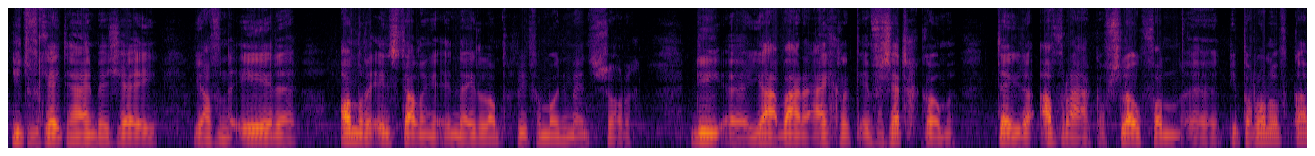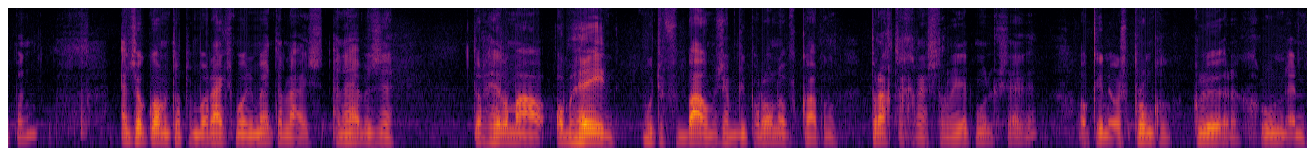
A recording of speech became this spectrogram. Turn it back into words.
niet te vergeten Hein Berger, Jan van der Eerde, andere instellingen in Nederland het gebied van monumentenzorg, die uh, ja, waren eigenlijk in verzet gekomen tegen de afraak of sloop van uh, die perronoverkapping. En zo kwam het tot de Rijksmonumentenlijst en hebben ze er helemaal omheen moeten verbouwen. Ze hebben die perronoverkapping prachtig gerestaureerd, moet ik zeggen. Ook in de oorspronkelijke kleuren, groen en een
